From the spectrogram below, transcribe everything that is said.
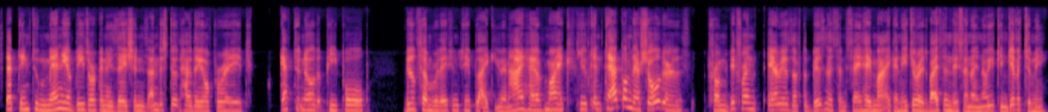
stepped into many of these organizations, understood how they operate, get to know the people, build some relationship like you and I have, Mike. You can tap on their shoulders from different areas of the business and say, hey, Mike, I need your advice on this, and I know you can give it to me.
